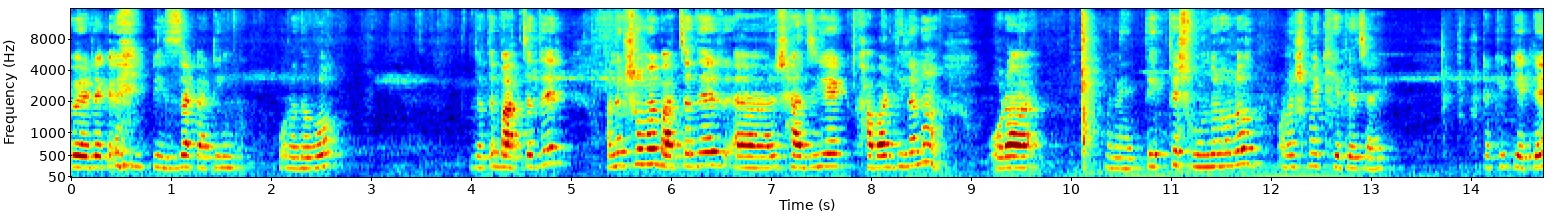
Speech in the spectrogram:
এবার এটাকে পিৎজা কাটিং করে দেবো। যাতে বাচ্চাদের, অনেক সময় বাচ্চাদের সাজিয়ে খাবার দিলে না, ওরা মানে দেখতে সুন্দর হলেও অনেক সময় খেতে চায়। এটাকে কেটে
